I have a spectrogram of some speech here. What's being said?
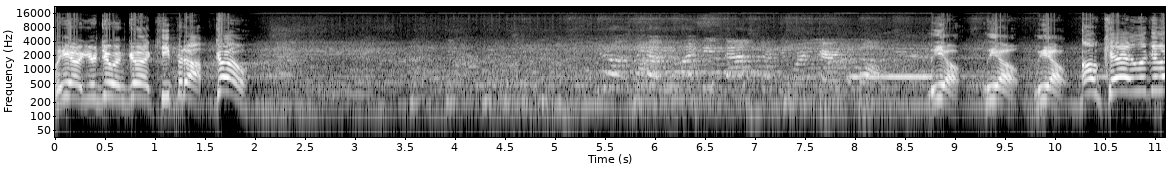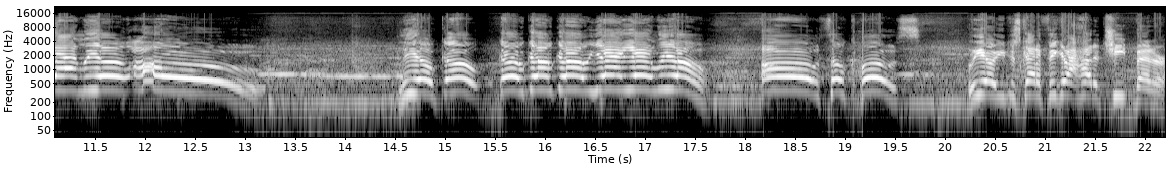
Leo, you're doing good. Keep it up. Go. Leo, Leo, Leo. Okay, look at that, Leo. Oh! Leo, go, go, go, go. Yeah, yeah, Leo. Oh, so close. Leo, you just got to figure out how to cheat better.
